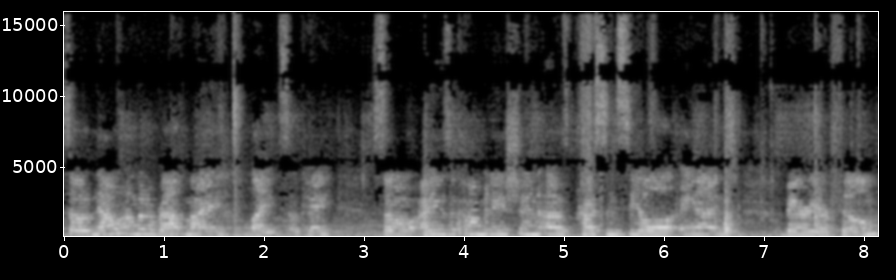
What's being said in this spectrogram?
So now I'm gonna wrap my lights, okay? So I use a combination of press and seal and barrier film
